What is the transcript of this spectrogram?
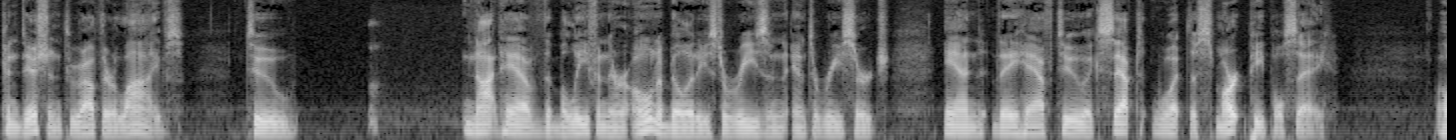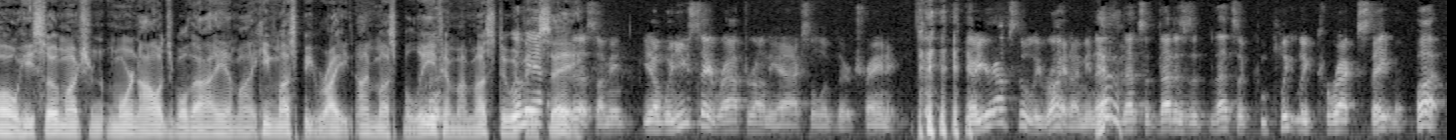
conditioned throughout their lives to not have the belief in their own abilities to reason and to research, and they have to accept what the smart people say. Oh, he's so much more knowledgeable than I am. I, he must be right. I must believe Well, him. I must do what they say. this: I mean, you know, when you say wrapped around the axle of their training, you know, you're absolutely right. I mean, that, Yeah. that's a, that is a, that's a completely correct statement. But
